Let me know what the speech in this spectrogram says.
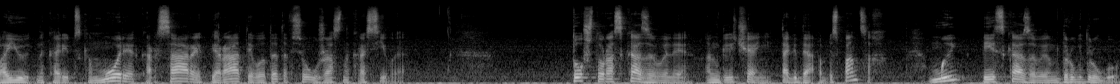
воюют на Карибском море, корсары, пираты, вот это все ужасно красивое. То, что рассказывали англичане тогда об испанцах, мы пересказываем друг другу,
